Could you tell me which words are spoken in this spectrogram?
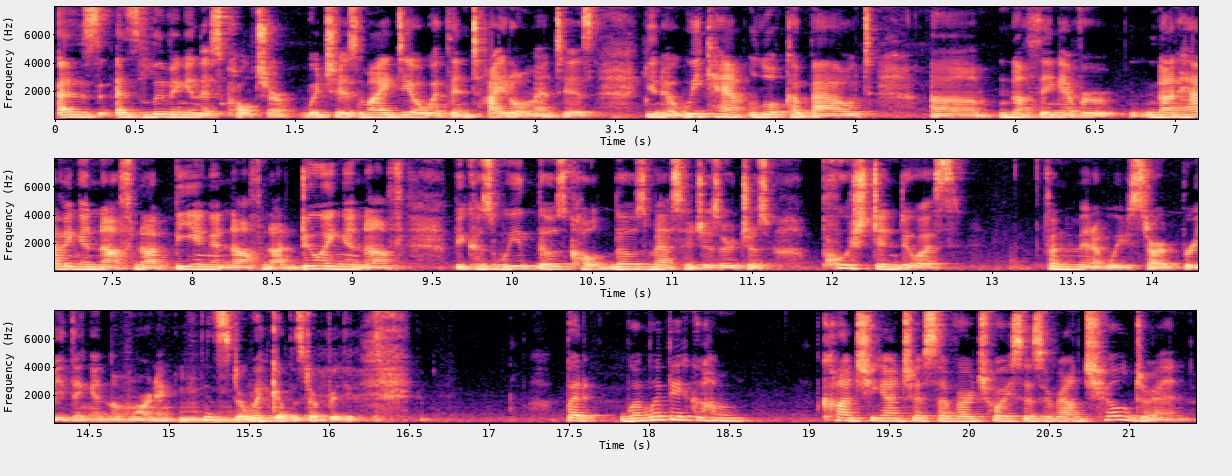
as as living in this culture, which is my deal with entitlement. Is you know we can't look about um, nothing ever, not having enough, not being enough, not doing enough, because we those cult, those messages are just pushed into us from the minute we start breathing in the morning. Mm-hmm. Start, wake up and start breathing. But when we become conscientious of our choices around children,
